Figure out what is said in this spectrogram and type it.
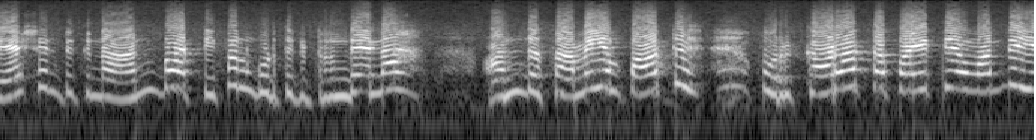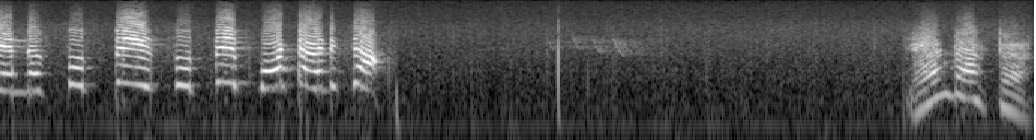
பேஷண்ட்டுக்கு நான் அன்பா டிஃபன் கொடுத்துக்கிட்டு இருந்தேன்னா அந்த சமயம் பார்த்து ஒரு கராத்த பைத்தியம் வந்து என்ன சுத்தி சுத்தி போட்டு அடிச்சான் ஏன் டாக்டர்.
